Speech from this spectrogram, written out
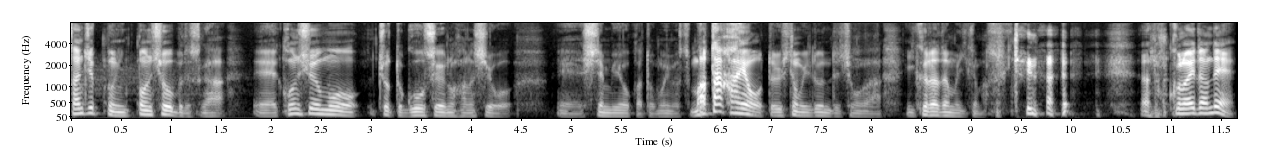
30分一本勝負ですが、えー、今週もちょっと合成の話を、えー、してみようかと思います。またかよという人もいるんでしょうがいくらでもいけます。みたいな。あのこの間ね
